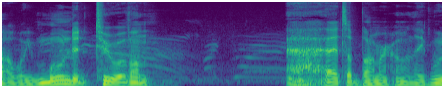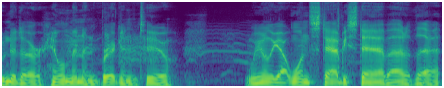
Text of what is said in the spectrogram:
Oh, we wounded two of them. Ah, that's a bummer. Oh, they wounded our Hillman and Brigand, too. We only got one stabby stab out of that.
